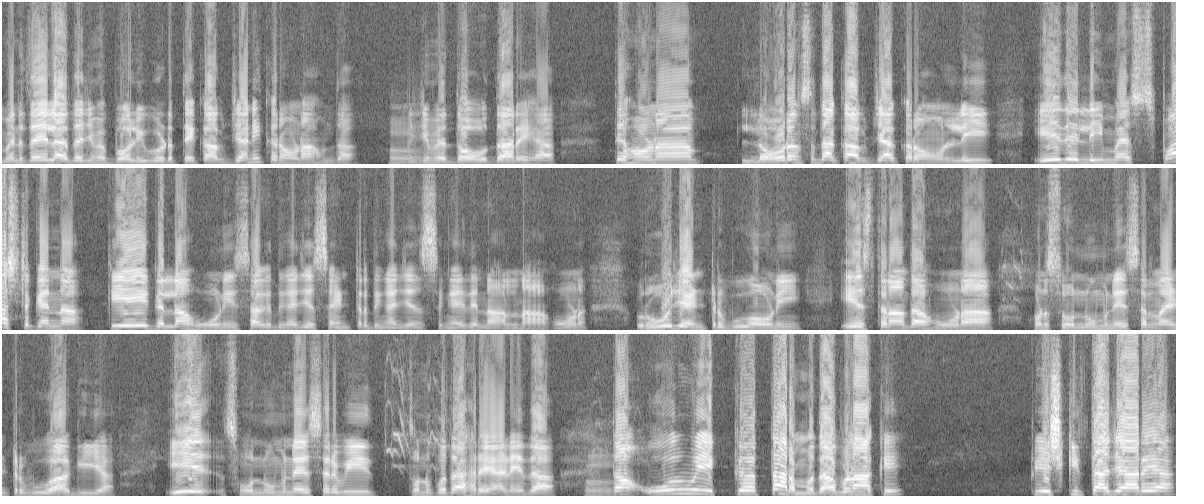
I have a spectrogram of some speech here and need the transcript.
ਮੈਨੂੰ ਤਾਂ ਇਹ ਲੱਗਦਾ ਜਿਵੇਂ ਬਾਲੀਵੁੱਡ ਤੇ ਕਬਜ਼ਾ ਨਹੀਂ ਕਰਾਉਣਾ ਹੁੰਦਾ ਜਿਵੇਂ ਦੌਦ ਦਾ ਰਿਹਾ। ਤੇ ਹੁਣ ਲਾਰੈਂਸ ਦਾ ਕਬਜ਼ਾ ਕਰਾਉਣ ਲਈ ਇਹਦੇ ਲਈ ਮੈਂ ਸਪਸ਼ਟ ਕਹਿਣਾ ਕਿ ਇਹ ਗੱਲਾਂ ਹੋ ਨਹੀਂ ਸਕਦੀਆਂ ਜੇ ਸੈਂਟਰ ਦੀਆਂ ਏਜੰਸੀਆਂ ਇਹਦੇ ਨਾਲ ਨਾ ਹੋਣ। ਰੋਜ਼ ਇੰਟਰਵਿਊ ਆਉਣੀ ਇਸ ਤਰ੍ਹਾਂ ਦਾ ਹੋਣਾ। ਹੁਣ ਸੋਨੂ ਮਨੇਸਰ ਨਾਲ ਇੰਟਰਵਿਊ ਆ ਗਈ ਆ। ਇਹ ਸੋਨੂ ਮਨੇਸਰ ਵੀ ਤੁਹਾਨੂੰ ਪਤਾ ਹਰਿਆਣੇ ਦਾ। ਤਾਂ ਉਹਨੂੰ ਇੱਕ ਧਰਮ ਦਾ ਬਣਾ ਕੇ ਪੇਸ਼ ਕੀਤਾ ਜਾ ਰਿਹਾ।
